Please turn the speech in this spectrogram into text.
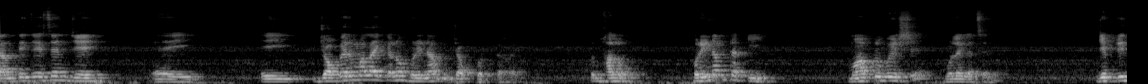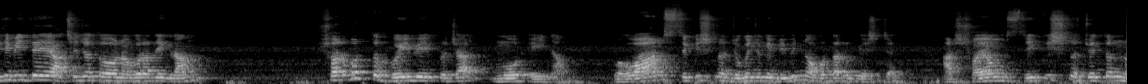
জানতে চেয়েছেন যে এই এই জপের মালায় কেন হরিনাম জপ করতে হয়? তো ভালো। হরিনামটা কি? মহাপ্রভু এসে বলে গেছেন। যে পৃথিবীতে আছে যত নগরাদি গ্রাম, সর্বত্র হইবে প্রচার, মোর এই নাম। ভগবান শ্রীকৃষ্ণ যুগে যুগে বিভিন্ন অবতার রূপে এসেছেন আর স্বয়ং শ্রীকৃষ্ণ চৈতন্য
